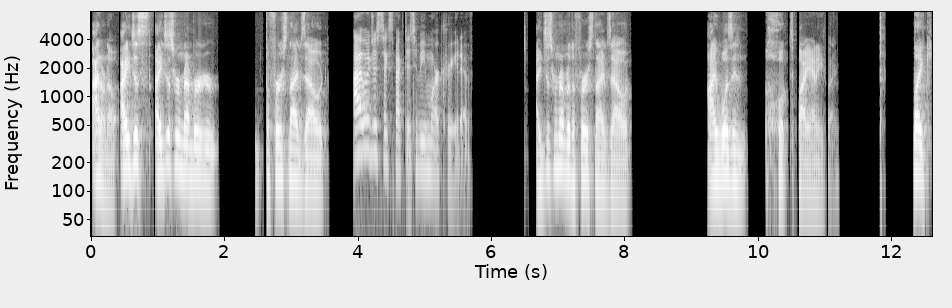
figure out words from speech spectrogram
I don't know. I just I just remember the first Knives Out. I would just expect it to be more creative. I just remember the first Knives Out. I wasn't hooked by anything. Like,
